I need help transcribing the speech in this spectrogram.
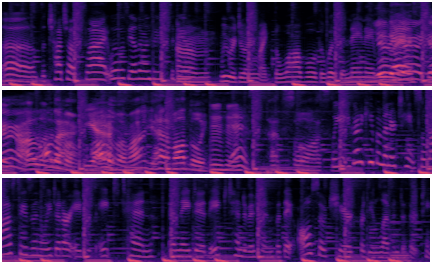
uh, the Cha Cha Slide. What was the other ones we used to do? Um, we were doing like the wobble, the whip, and nay nay. yeah, we yeah, yeah. All, All, of, of them. Yeah. All of them, huh? You had them all going. Mhm. yes. That's so awesome. Well, you, you got to keep them entertained. So last season we did our ages 8 to 10, and they did the 8 to 10 division, but they also cheered for the 11 to 13.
